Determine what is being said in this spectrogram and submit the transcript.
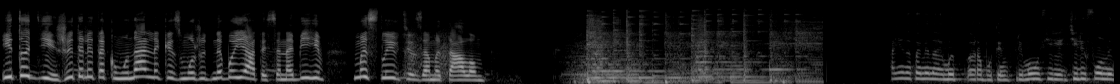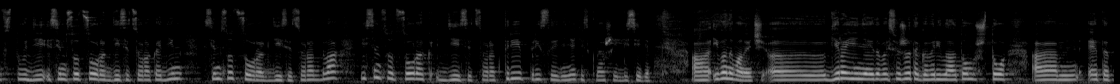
І тоді жителі та комунальники зможуть не боятися набігів мисливців за металом. Напоминаю, мы работаем в прямом эфире. Телефоны в студии 740 1041, 740 1042 и 740 1043. Присоединяйтесь к нашей беседе. А, Иван Иванович, э, героиня этого сюжета говорила о том, что эм, этот,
